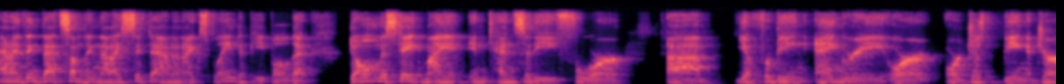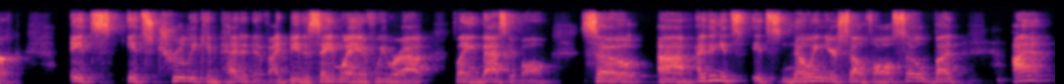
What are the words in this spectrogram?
And i think that's something that i sit down and i explain to people that don't mistake my intensity for um, you know for being angry or or just being a jerk. It's it's truly competitive. I'd be the same way if we were out playing basketball. So um, i think it's it's knowing yourself also but i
